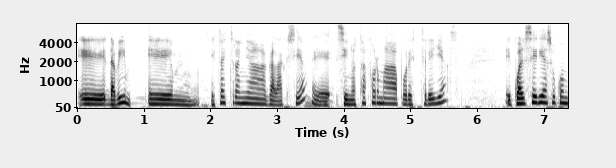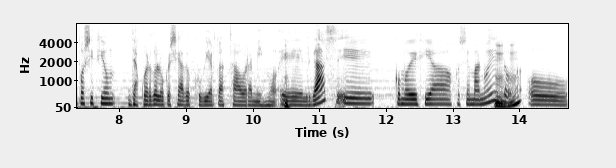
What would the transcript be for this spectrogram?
Eh, David, em, esta extraña galaxia, eh, si no está formada por estrellas, eh, ¿cuál sería su composición de acuerdo a lo que se ha descubierto hasta ahora mismo? ¿El gas, como decía José Manuel, o o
